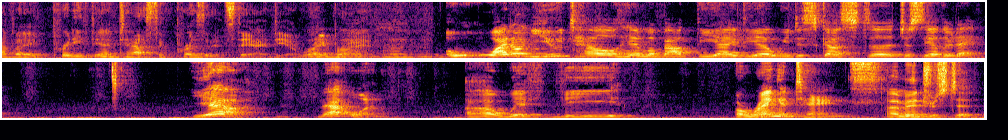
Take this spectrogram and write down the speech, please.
have a pretty fantastic President's Day idea, right, Brian? Oh, why don't you tell him about the idea we discussed uh, just the other day? Yeah, that one. Uh, with the orangutans. I'm interested.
